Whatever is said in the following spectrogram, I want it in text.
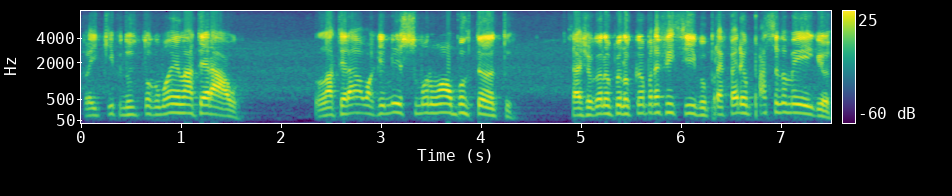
para a equipe do Tucumã em lateral. Lateral aqui mesmo, manual, portanto. Está jogando pelo campo defensivo. Prefere o passe no meio.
